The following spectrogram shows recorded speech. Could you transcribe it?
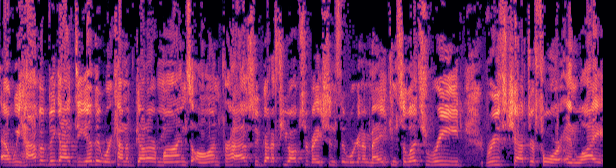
and we have a big idea that we're kind of got our minds on. Perhaps we've got a few observations that we're going to make. And so let's read Ruth chapter 4 in light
